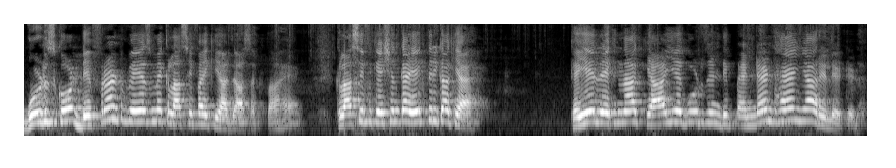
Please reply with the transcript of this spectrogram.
गुड्स को डिफरेंट वेज में क्लासिफाई किया जा सकता है। क्लासिफिकेशन का एक तरीका क्या है? कि ये देखना क्या ये गुड्स इंडिपेंडेंट है या रिलेटेड है।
